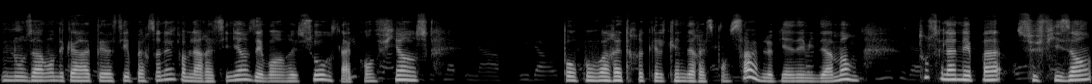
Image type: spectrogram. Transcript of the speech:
nous avons des caractéristiques personnelles comme la résilience, des bonnes ressources, la confiance pour pouvoir être quelqu'un de responsable, bien évidemment. Tout cela n'est pas suffisant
